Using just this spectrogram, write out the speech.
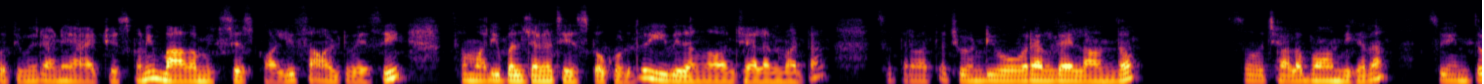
కొత్తిమీర అని యాడ్ చేసుకొని బాగా మిక్స్ చేసుకోవాలి. సాల్ట్ వేసి. సో మరీ పలుచగా చేసుకోకూడదు. ఈ విధంగా ఉంచాలన్నమాట. సో తర్వాత చూడండి ఓవరాల్గా ఎలా ఉందో. సో చాలా బాగుంది కదా. సో ఎంతో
